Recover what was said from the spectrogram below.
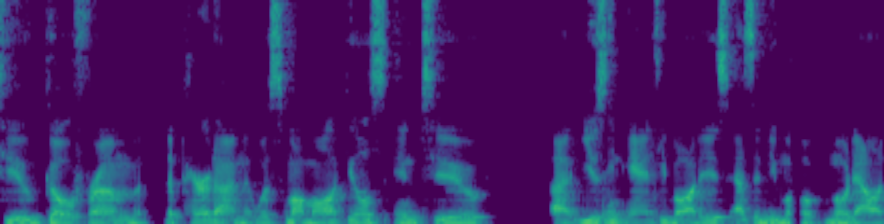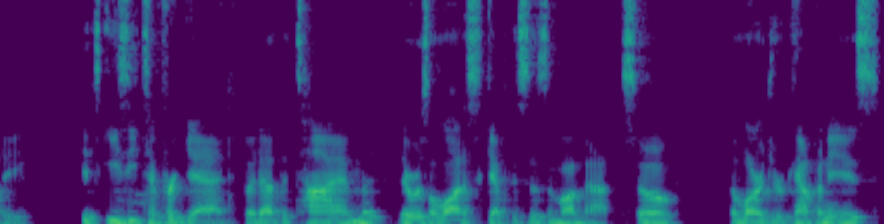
to go from the paradigm that was small molecules into uh, using antibodies as a new mo- modality. It's easy to forget, but at the time, there was a lot of skepticism on that. So the larger companies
